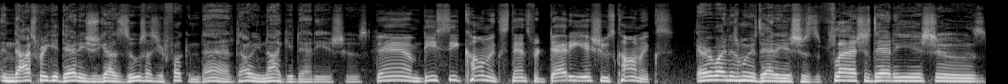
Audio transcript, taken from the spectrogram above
And that's where you get daddy issues. You got Zeus as your fucking dad. How do you not get daddy issues? Damn. DC Comics stands for Daddy Issues Comics. Everybody in this movie has daddy issues. Flash has daddy issues.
